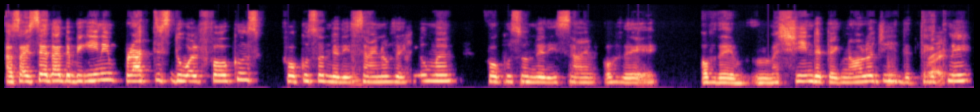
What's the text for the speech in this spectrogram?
as I said at the beginning, practice dual focus, focus on the mm-hmm. design of the human, focus on the design of the of the machine, the technology, mm-hmm. the technique.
